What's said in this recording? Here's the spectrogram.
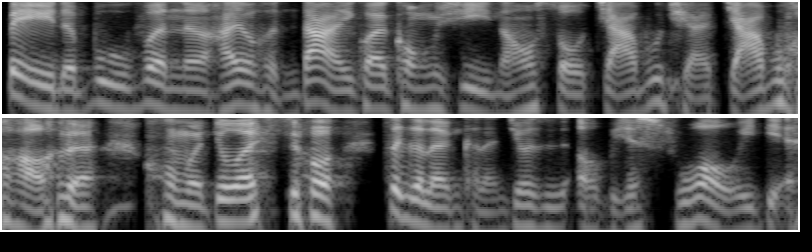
背的部分呢，还有很大一块空隙，然后手夹不起来，夹不好的，我们就会说这个人可能就是哦比较 slow 一点。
